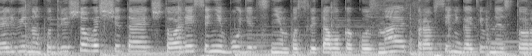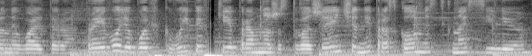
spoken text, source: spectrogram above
Эльвина Кудряшова считает, что Олеся не будет с ним после того, как узнает про все негативные стороны Вальтера, про его любовь к выпивке, про множество женщин и про склонность к насилию.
